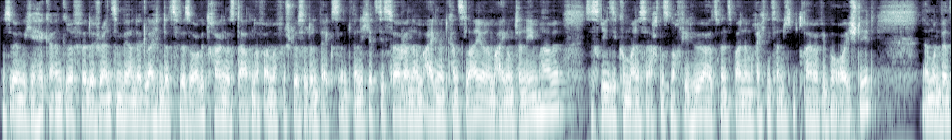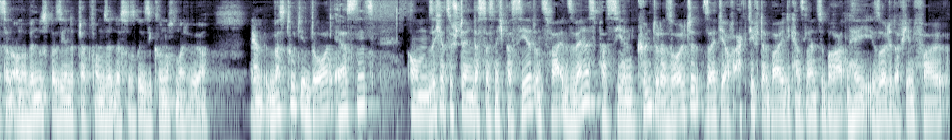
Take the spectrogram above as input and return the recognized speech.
dass irgendwelche Hackerangriffe durch Ransomware und dergleichen dazu Sorge tragen, dass Daten auf einmal verschlüsselt und weg sind. Wenn ich jetzt die Server in einem eigenen Kanzlei oder einem eigenen Unternehmen habe, ist das Risiko meines Erachtens noch viel höher, als wenn es bei einem Rechenzentrumsbetreiber wie bei euch steht. Ähm, und wenn es dann auch noch Windows-basierende Plattformen sind, ist das Risiko noch mal höher. Ja. Ähm, was tut ihr dort erstens, um sicherzustellen, dass das nicht passiert? Und zweitens, wenn es passieren könnte oder sollte, seid ihr auch aktiv dabei, die Kanzleien zu beraten, hey, ihr solltet auf jeden Fall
